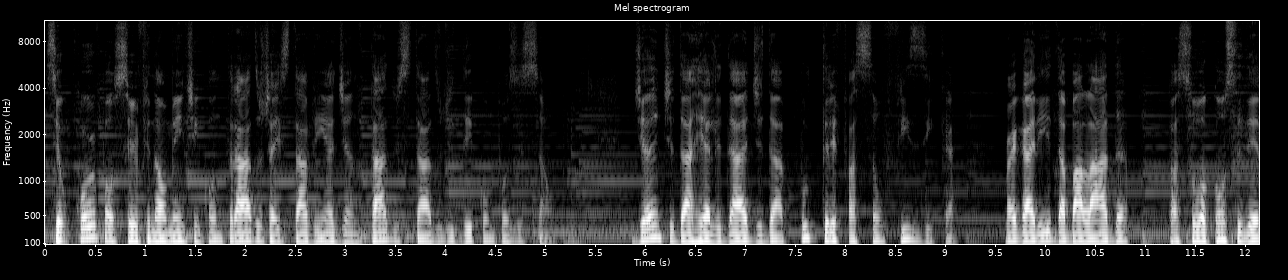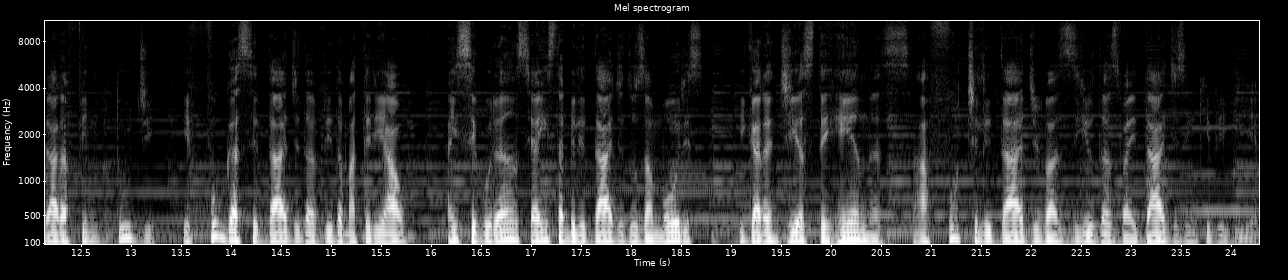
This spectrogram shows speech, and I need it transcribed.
Seu corpo, ao ser finalmente encontrado, já estava em adiantado estado de decomposição. Diante da realidade da putrefação física, Margarida, abalada, passou a considerar a finitude e fugacidade da vida material, a insegurança a instabilidade dos amores e garantias terrenas, a futilidade e vazio das vaidades em que vivia.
